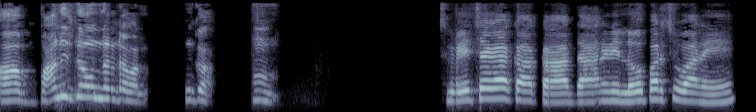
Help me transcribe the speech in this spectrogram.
ఆ బానిసగా ఉందంట వాళ్ళు. ఇంకా. స్వేచ్ఛగా కాక దానిని లోపరచు వాని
